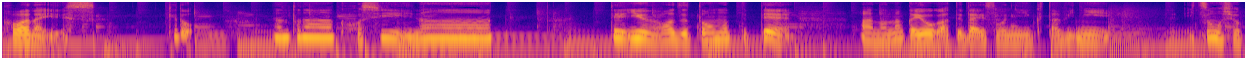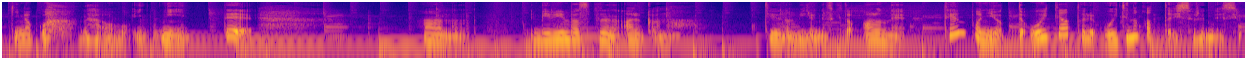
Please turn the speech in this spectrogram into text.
買わないです。けどなんとなく欲しいなっていうのはずっと思っててあのなんか用があってダイソーに行くたびにいつも食器のコーナーに行ってあのビビンバスプーンあるかなっていうのを見るんですけどあのね店舗によって置いてあったり置いてなかったりするんですよ。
